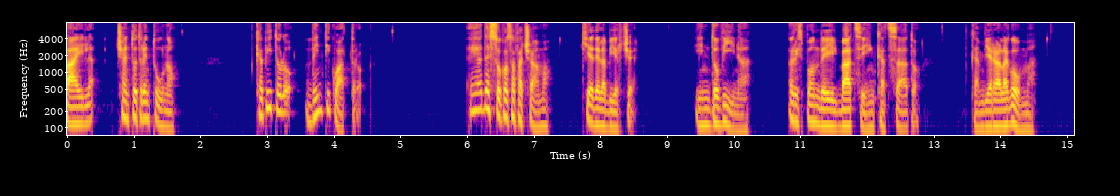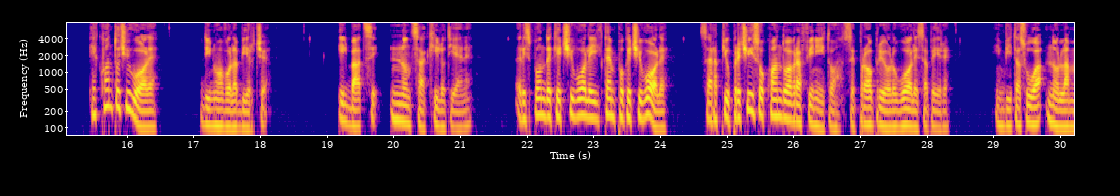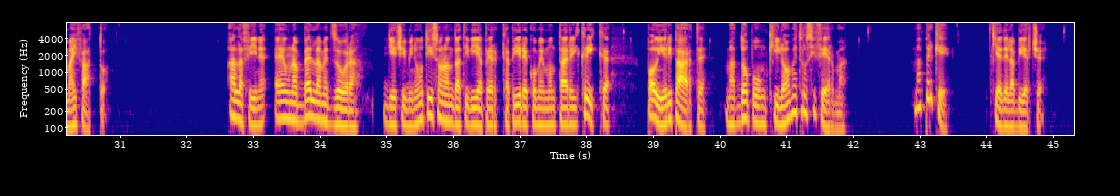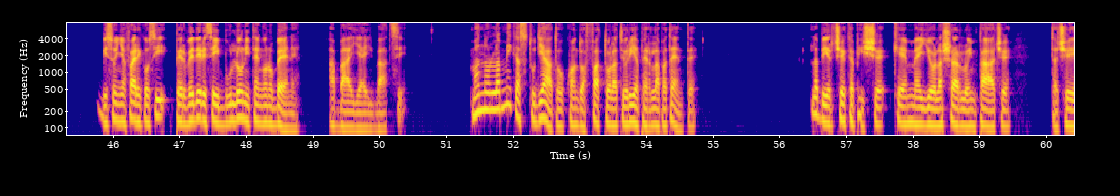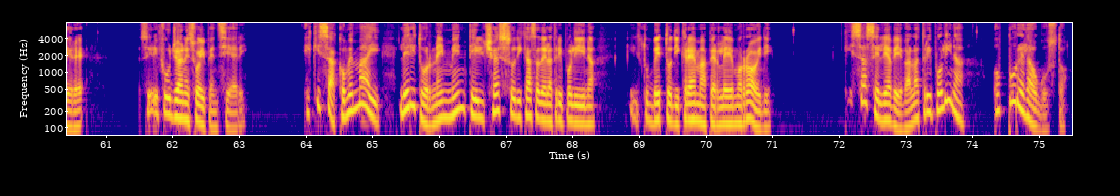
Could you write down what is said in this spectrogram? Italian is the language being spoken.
File 131 Capitolo 24 E adesso cosa facciamo? chiede la Birce. Indovina, risponde il Bazzi incazzato. Cambierà la gomma. E quanto ci vuole? Di nuovo la Birce. Il Bazzi non sa chi lo tiene. Risponde che ci vuole il tempo che ci vuole. Sarà più preciso quando avrà finito, se proprio lo vuole sapere. In vita sua non l'ha mai fatto. Alla fine è una bella mezz'ora. Dieci minuti sono andati via per capire come montare il crick, poi riparte, ma dopo un chilometro si ferma. Ma perché? chiede la Birce. Bisogna fare così per vedere se i bulloni tengono bene, abbaia il Bazzi. Ma non l'ha mica studiato quando ha fatto la teoria per la patente? La Birce capisce che è meglio lasciarlo in pace, tacere. Si rifugia nei suoi pensieri. E chissà come mai le ritorna in mente il cesso di casa della Tripolina, il tubetto di crema per le emorroidi. Chissà se le aveva la Tripolina oppure l'Augusto.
